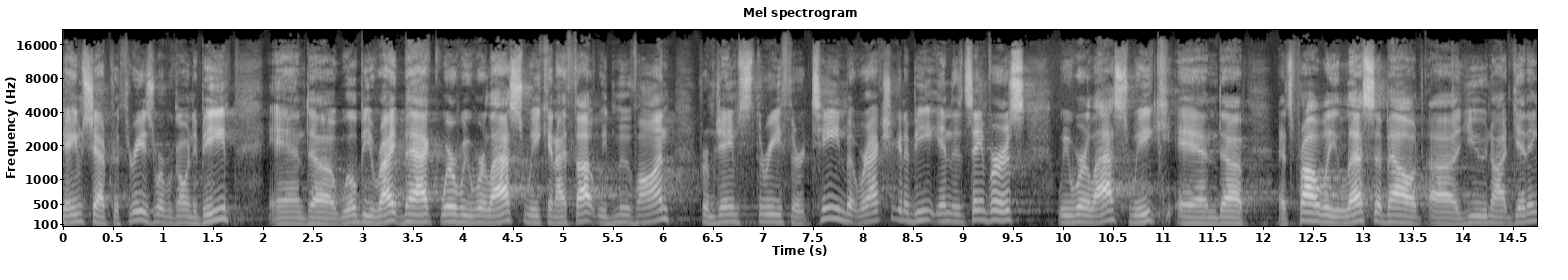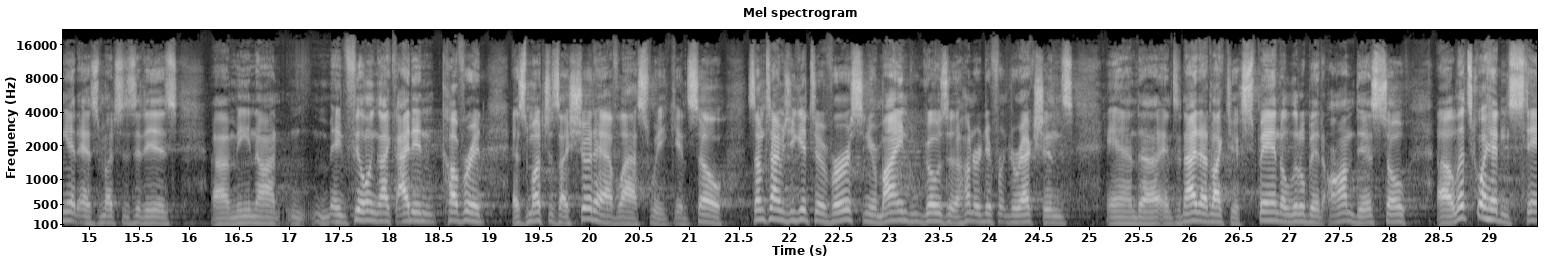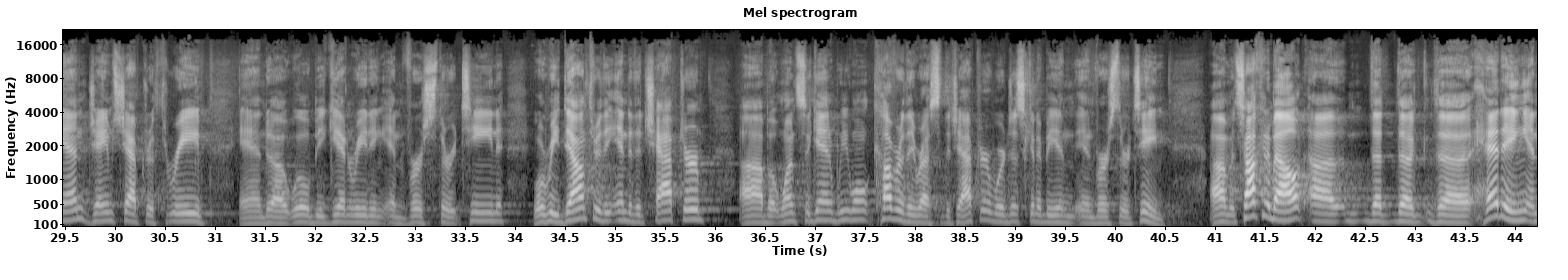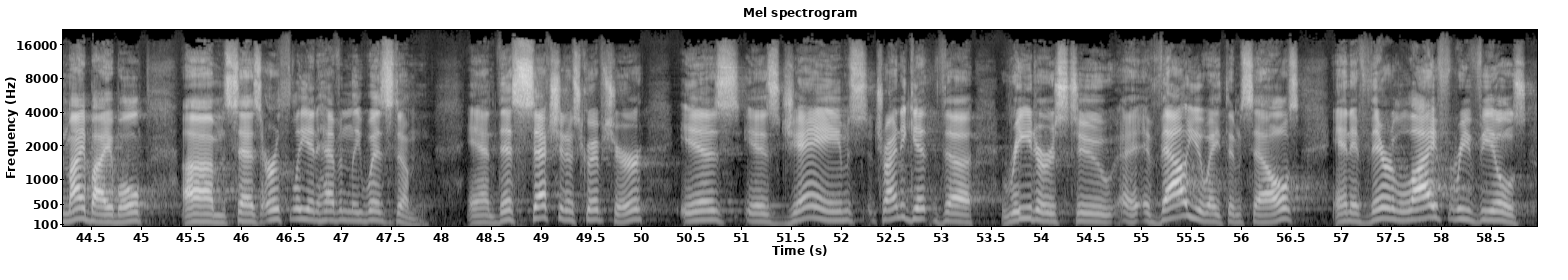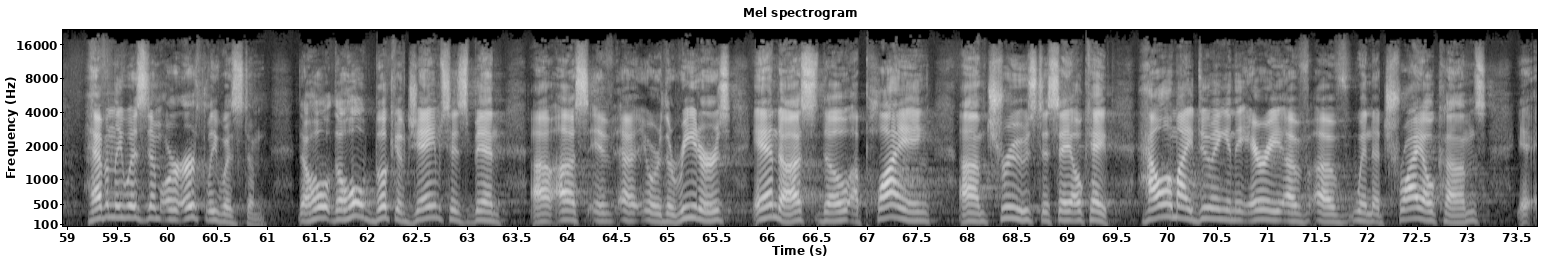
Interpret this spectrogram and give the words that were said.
James chapter 3 is where we're going to be, and uh, we'll be right back where we were last week. And I thought we'd move on from James 3:13, but we're actually going to be in the same verse we were last week, and uh, it's probably less about uh, you not getting it as much as it is uh, me not feeling like I didn't cover it as much as I should have last week. And so sometimes you get to a verse and your mind goes in a hundred different directions. And, uh, and tonight I'd like to expand a little bit on this. So uh, let's go ahead and stand, James chapter 3, and uh, we'll begin reading in verse 13. We'll read down through the end of the chapter. Uh, but once again, we won't cover the rest of the chapter. We're just going to be in, in verse 13. Um, it's talking about uh, the, the, the heading in my Bible um, says earthly and heavenly wisdom. And this section of scripture is, is James trying to get the readers to uh, evaluate themselves and if their life reveals heavenly wisdom or earthly wisdom. The whole, the whole book of James has been uh, us, if, uh, or the readers and us, though, applying um, truths to say, okay, how am I doing in the area of, of when a trial comes?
